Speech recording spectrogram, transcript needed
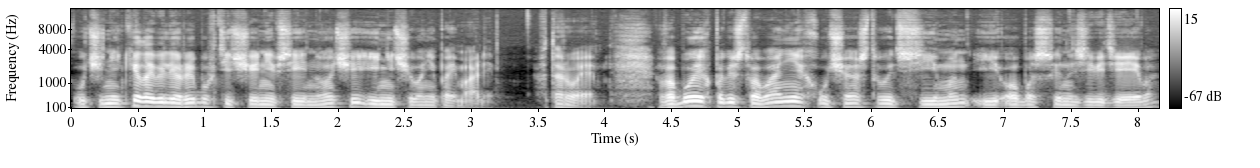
Ученики ловили рыбу в течение всей ночи и ничего не поймали. Второе. В обоих повествованиях участвуют Симон и оба сына Зеведеева,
